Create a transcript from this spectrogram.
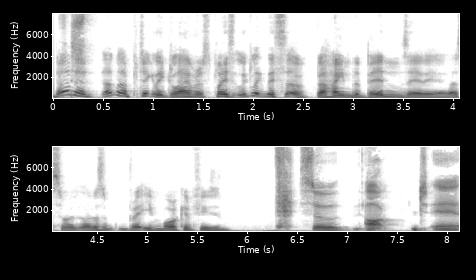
Not in, a, not in a particularly glamorous place. It looked like this sort of behind the bins area. That's what that was even more confusing. So Ox, uh,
